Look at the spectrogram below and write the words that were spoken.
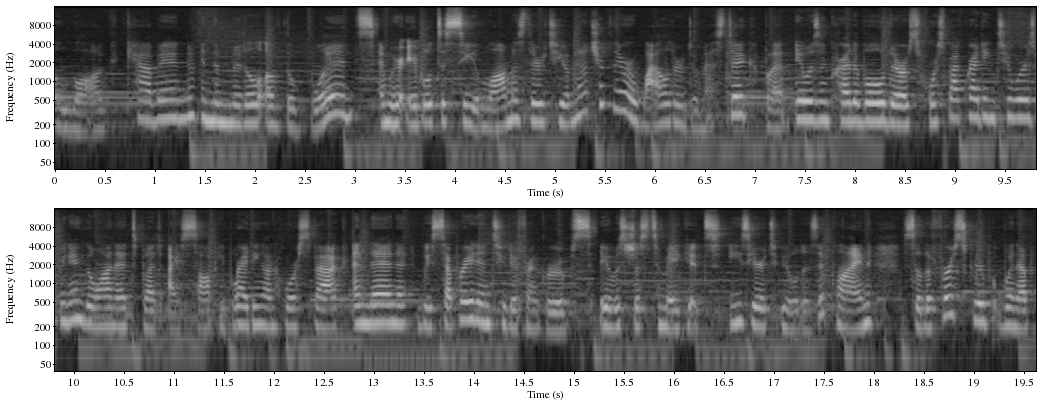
a log cabin in the middle of the woods. And we were able to see llamas there too. I'm not sure if they were wild or domestic, but it was incredible. There was horseback riding tours. We didn't go on it, but I saw people riding on horseback. And then we separated into different groups. It was just to make it easier to be able to zip line. So the first group went up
